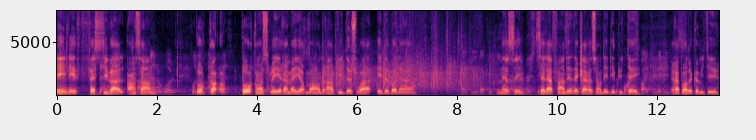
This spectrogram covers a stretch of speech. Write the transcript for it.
et les festivals ensemble pour, pour construire un meilleur monde rempli de joie et de bonheur. Merci. C'est la fin des déclarations des députés. Rapport de comité.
